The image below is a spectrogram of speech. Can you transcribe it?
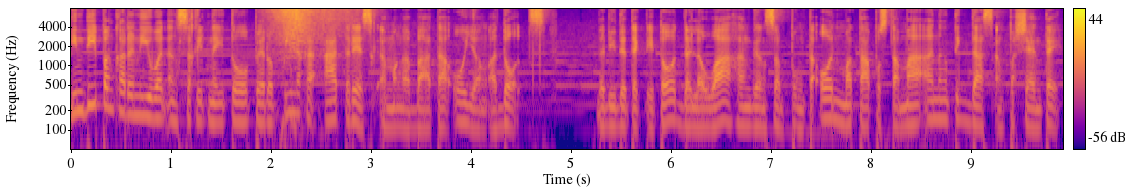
Hindi pangkaraniwan ang sakit na ito pero pinaka-at risk ang mga bata o young adults. Nadidetect ito dalawa hanggang sampung taon matapos tamaan ng tigdas ang pasyente.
